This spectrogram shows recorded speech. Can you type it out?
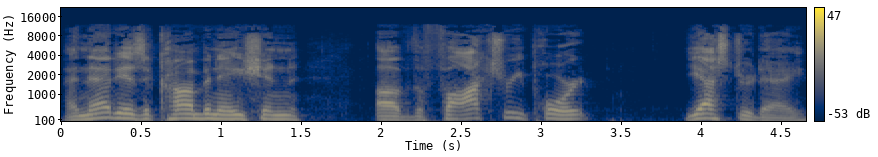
And that is a combination of the Fox report yesterday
